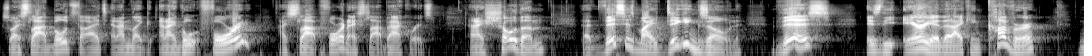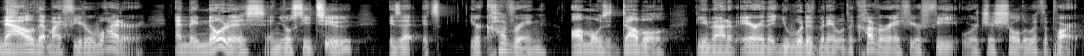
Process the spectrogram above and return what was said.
So I slap both sides and I'm like, and I go forward, I slap forward, and I slap backwards. And I show them that this is my digging zone. This is the area that I can cover now that my feet are wider. And they notice, and you'll see too, is that it's you're covering almost double the amount of area that you would have been able to cover if your feet were just shoulder width apart.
